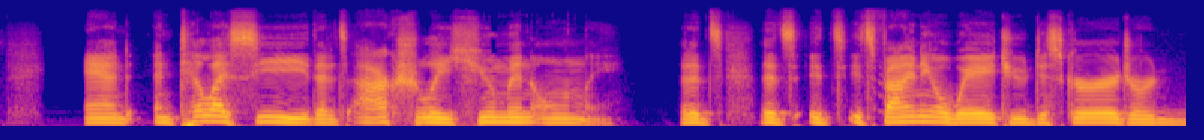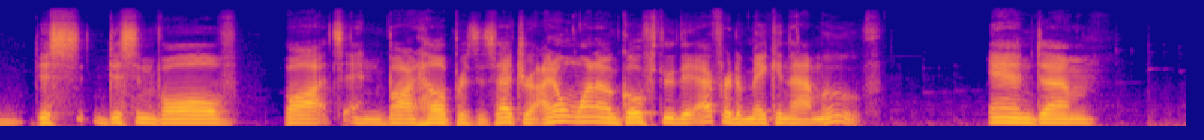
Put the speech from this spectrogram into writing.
And until I see that it's actually human only, that it's it's it's it's finding a way to discourage or dis disinvolve bots and bot helpers, etc. I don't want to go through the effort of making that move. And um,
